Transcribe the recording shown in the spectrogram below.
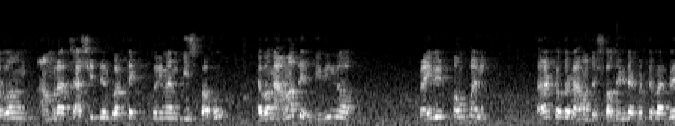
এবং আমরা চাষিদের ঘর থেকে পরিমাণ বীজ পাবো এবং আমাদের বিভিন্ন প্রাইভেট কোম্পানি তারা কতটা আমাদের সহযোগিতা করতে পারবে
